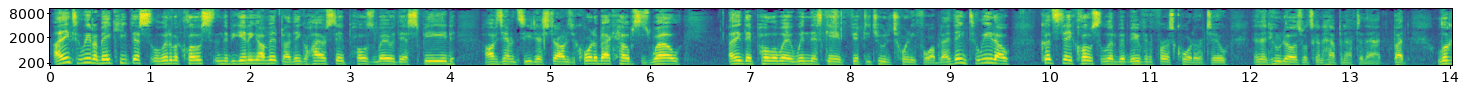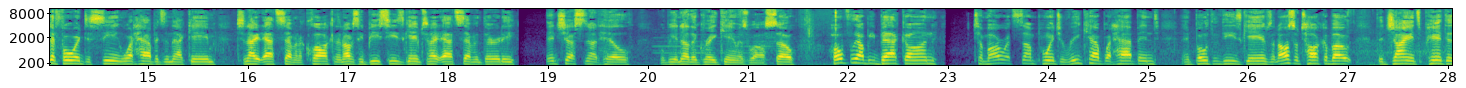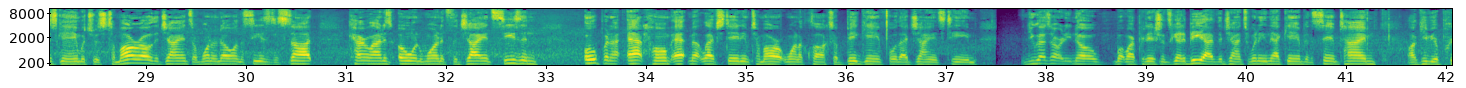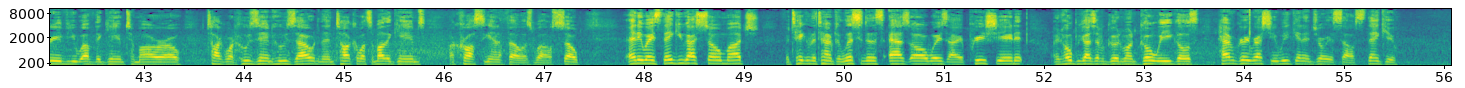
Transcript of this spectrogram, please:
I think Toledo may keep this a little bit close in the beginning of it, but I think Ohio State pulls away with their speed. Obviously, having CJ Stroud as a quarterback helps as well. I think they pull away, win this game 52 to 24. But I think Toledo could stay close a little bit, maybe for the first quarter or two, and then who knows what's going to happen after that. But looking forward to seeing what happens in that game tonight at 7 o'clock, and then obviously BC's game tonight at 7:30 in Chestnut Hill will be another great game as well. So hopefully I'll be back on tomorrow at some point to recap what happened in both of these games and also talk about the Giants Panthers game, which was tomorrow. The Giants are 1 0 on the season. It's not. Carolina's 0 1. It's the Giants season opener at home at MetLife Stadium tomorrow at 1 o'clock. So big game for that Giants team. You guys already know what my prediction is going to be. I have the Giants winning that game, but at the same time, I'll give you a preview of the game tomorrow, talk about who's in, who's out, and then talk about some other games across the NFL as well. So, anyways, thank you guys so much for taking the time to listen to this. As always, I appreciate it and hope you guys have a good one. Go Eagles. Have a great rest of your weekend. Enjoy yourselves. Thank you.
